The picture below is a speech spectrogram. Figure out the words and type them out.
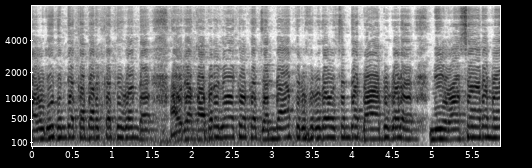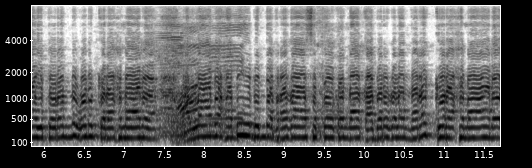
മൗലിദിന്റെ കബർക്കത്ത് കൊണ്ട് അവരുടെ കബറിലേക്കൊക്കെ ജന്നാത്തുൽ ഫിർദൗസിന്റെ ബാബുകൾ നീ ഓശാരമായി തുറന്നു കൊടുക്ക് റഹ്മാനെ. അല്ലാതെ ഹബീബിന്റെ പ്രകാശത്തെ കൊണ്ട് ആ കബറുകളെ നിറക്ക് റഹ്മാനെ.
